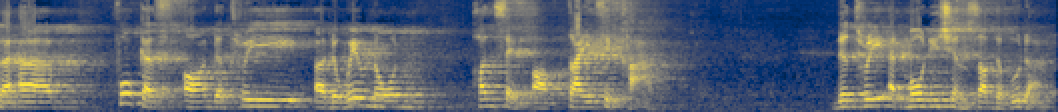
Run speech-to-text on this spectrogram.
uh, uh, focus on the three, uh, the well-known concept of Traisikha, the three admonitions of the Buddha.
